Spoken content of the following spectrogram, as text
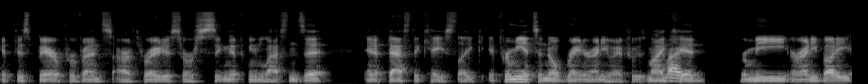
if this BEAR prevents arthritis or significantly lessens it. And if that's the case, like if, for me, it's a no brainer anyway. If it was my right. kid or me or anybody,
